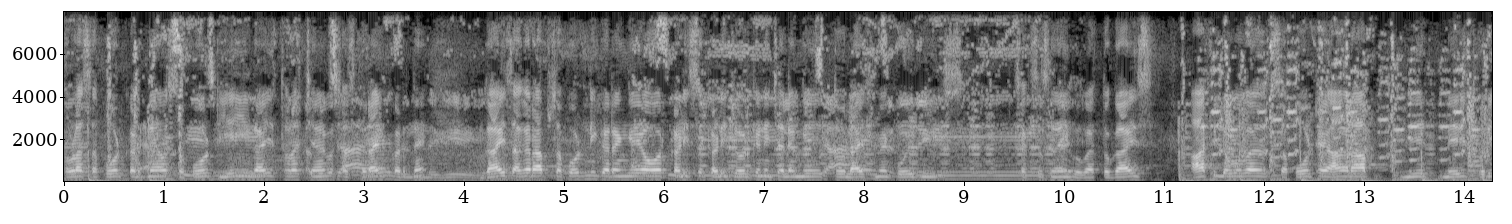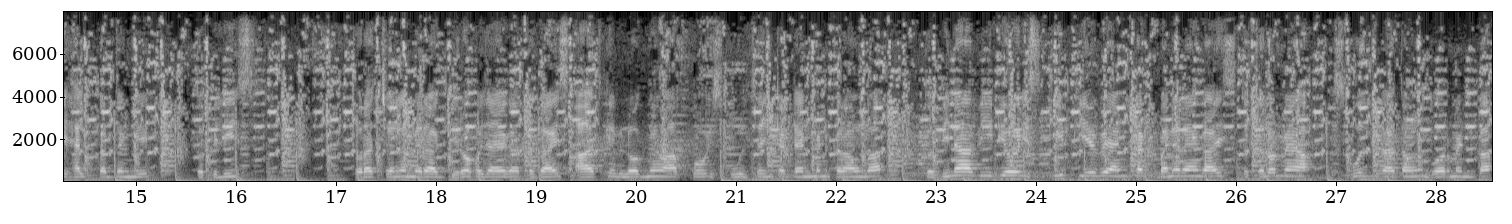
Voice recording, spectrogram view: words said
थोड़ा सपोर्ट कर दें और सपोर्ट यही गाइस थोड़ा चैनल को सब्सक्राइब कर दें। गाइस अगर आप सपोर्ट नहीं करेंगे और कड़ी से कड़ी जोड़ के नहीं चलेंगे तो लाइफ में कोई भी सक्सेस नहीं होगा। तो गाइस आप ही लोगों का सपोर्ट है। अगर आप मेरी थोड़ी हेल्प कर देंगे तो प्लीज़ थोड़ा चैनल मेरा ज़ीरो हो जाएगा। तो गाइस आज के ब्लॉग में आपको स्कूल से इंटरटेनमेंट कराऊँगा। तो बिना वीडियो स्किप किए हुए एंड तक बने रहें गाइस तो चलो मैं स्कूल दिखाता हूँ गवर्नमेंट का।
